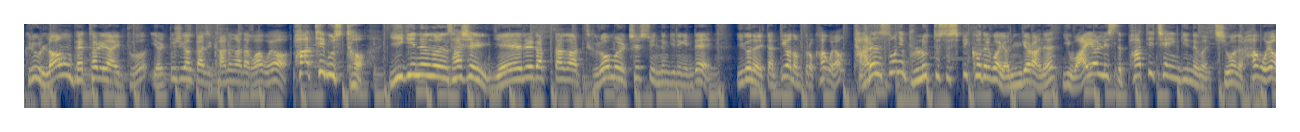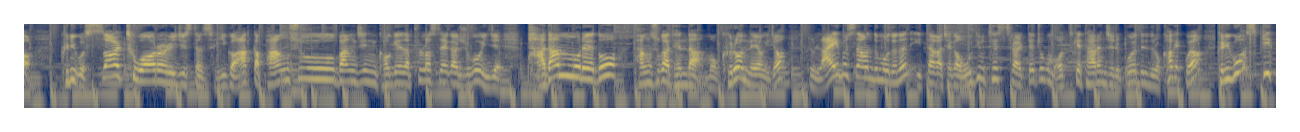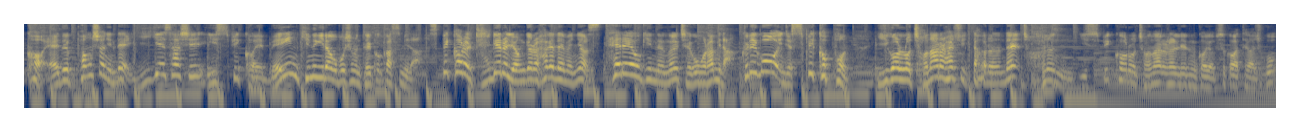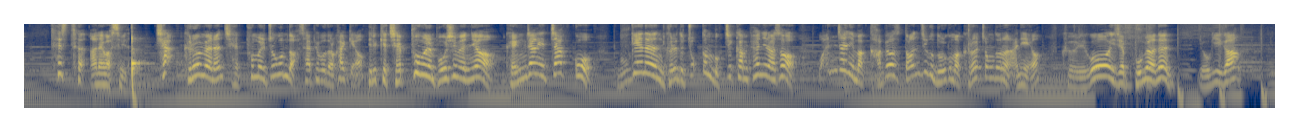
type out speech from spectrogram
그리고 long battery life 12시간까지 가능하다고 하고요. party booster. 이 기능은 사실 얘를 갖다가 드럼을 칠 수 있는 기능인데 이거는 일단 뛰어넘도록 하고요. 다른 소니 블루투스 스피커들과 연결하는 이 wireless party chain 기능을 지원을 하고요 그리고 salt water resistance. 이거 아까 방수 방진 거기에다 플러스 해가지고 이제 바닷물에도 방수가 된다. 뭐 그런 내용이죠. 그리고 live sound mode는 이따가 제가 오디오 테스트를 할 때 조금 어떻게 다른지를 보여드리도록 하겠고요. 그리고 speaker add function인데 이게 사실 이 스피커의 메인 기능이라고 보시면 될 것 같습니다. 스피커를 두 개를 연결을 하게 되면요. 스테레오 기능을 제공을 합니다. 그리고 이제 스피커폰. 이걸로 전화를 할 수 있다 그러는데 저는 이 스피커로 전화를 할 일은 거의 없을 것 같아가지고 테스트 안 해봤습니다. 자 그러면은 제품을 조금 더 살펴보도록 할게요. 이렇게 제품을 보시면요 굉장히 작고 무게는 그래도 조금 묵직한 편이라서 완전히 막 가벼워서 던지고 놀고 막 그럴 정도는 아니에요. 그리고 이제 보면은 여기가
